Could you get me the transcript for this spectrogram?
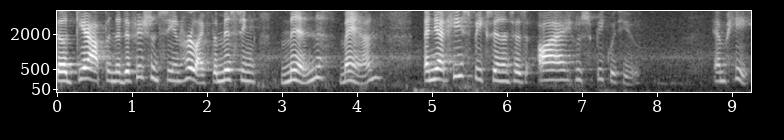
the gap and the deficiency in her life, the missing men, man, and yet he speaks in and says, I who speak with you am he,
